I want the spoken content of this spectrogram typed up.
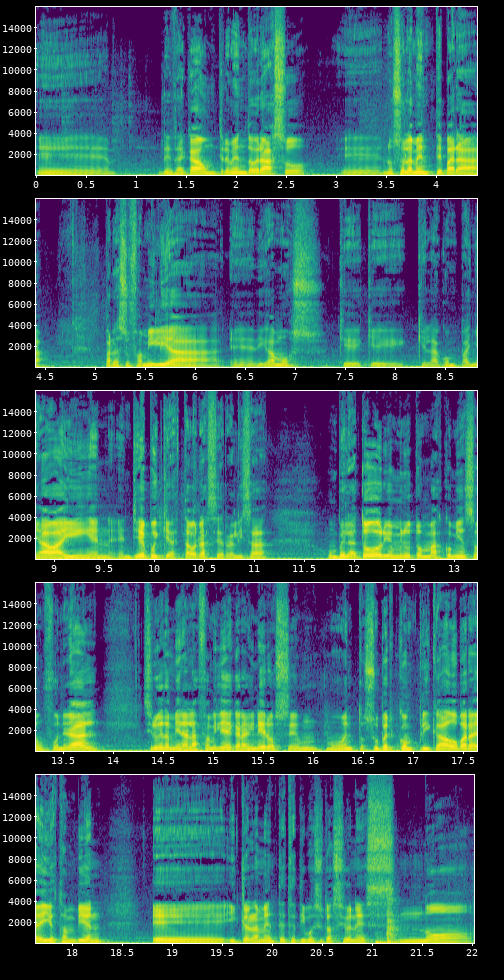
Eh, desde acá un tremendo abrazo, no solamente para para su familia, eh, digamos, que, que, la acompañaba ahí en, en Yepo y que hasta ahora se realiza un velatorio, un minuto más comienza un funeral, sino que también a la familia de carabineros, es un momento súper complicado para ellos también. Eh, y claramente este tipo de situaciones no,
